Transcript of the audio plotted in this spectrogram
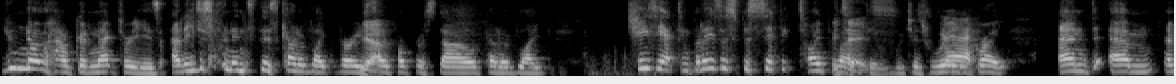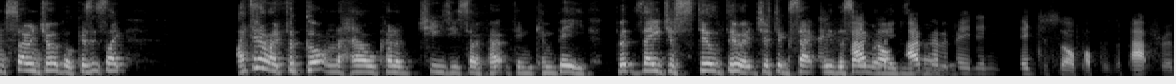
you know how good an actor he is, and he just went into this kind of like very Yeah. soap opera style, kind of like cheesy acting, but it's a specific type of It acting, is. which is really Yeah. great and um and so enjoyable because it's like I don't know, I'd forgotten how kind of cheesy soap acting can be, but they just still do it just exactly the same I've, not, Neighbours. I've never been in, into soap operas apart from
